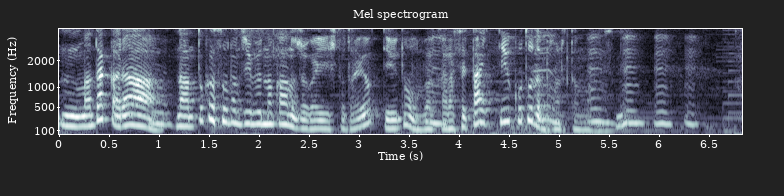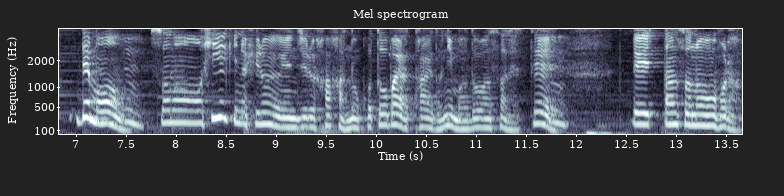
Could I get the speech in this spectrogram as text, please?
うん。まあ、だから、なんとかその自分の彼女がいい人だよっていうのを分からせたいっていうことでもあると思うんですね。うんうんうんでも、その悲劇のヒロインを演じる母の言葉や態度に惑わされて、で一旦そのほら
